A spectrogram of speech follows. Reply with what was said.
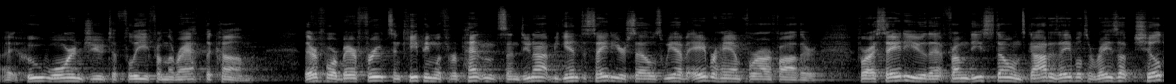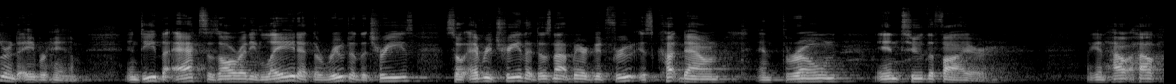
right? who warned you to flee from the wrath to come? Therefore, bear fruits in keeping with repentance, and do not begin to say to yourselves, We have Abraham for our father. For I say to you that from these stones God is able to raise up children to Abraham. Indeed, the axe is already laid at the root of the trees, so every tree that does not bear good fruit is cut down and thrown into the fire. Again, how, how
